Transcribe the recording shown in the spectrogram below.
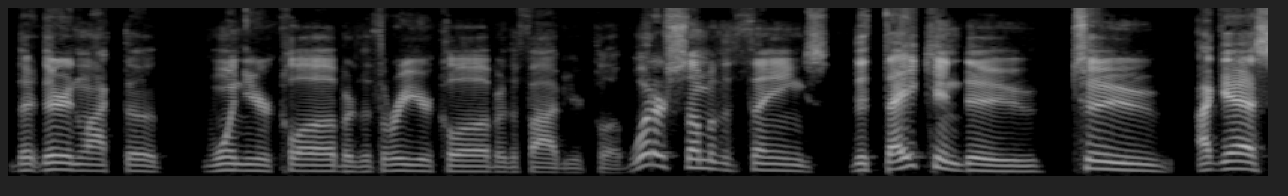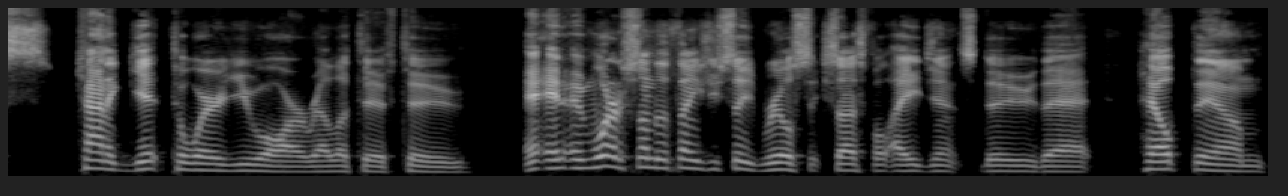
they're, they're in like the one year club or the three year club or the five year club? What are some of the things that they can do to, I guess, kind of get to where you are relative to and, and and what are some of the things you see real successful agents do that help them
